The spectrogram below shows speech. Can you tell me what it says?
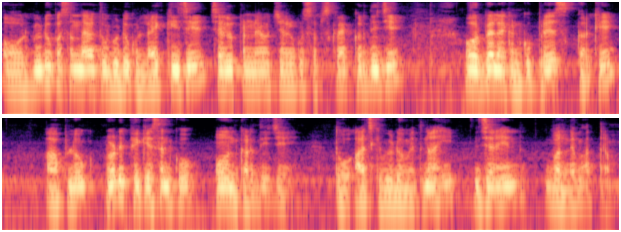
और वीडियो पसंद आया तो वीडियो को लाइक कीजिए चैनल पर नए हो चैनल को सब्सक्राइब कर दीजिए, और बेल आइकन को प्रेस करके आप लोग नोटिफिकेशन को ऑन कर दीजिए। तो आज की वीडियो में इतना ही, जय हिंद, वंदे मातरम।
